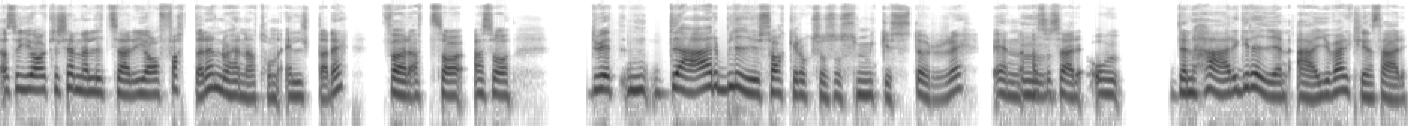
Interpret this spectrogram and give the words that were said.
Alltså jag kan känna lite så här, jag fattar ändå henne att hon ältade. För att så, alltså, du vet, där blir ju saker också så mycket större. Än, Mm. alltså så här, och den här grejen är ju verkligen så här,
